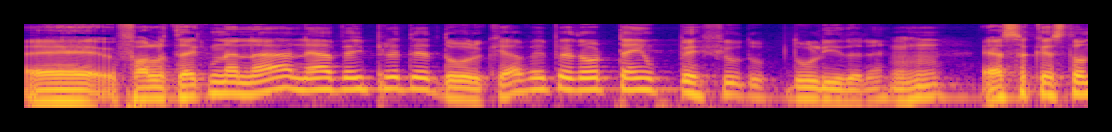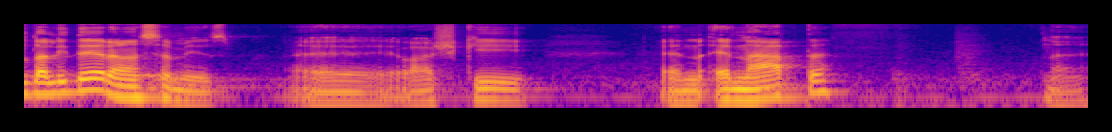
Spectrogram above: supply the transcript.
É, eu falo até que não é, não é a veia empreendedora, que a veia empreendedora tem o perfil do, do líder, né? Uhum. Essa questão da liderança mesmo. É, eu acho que é, é nata, né?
